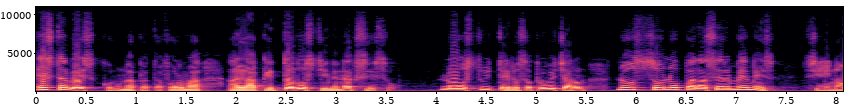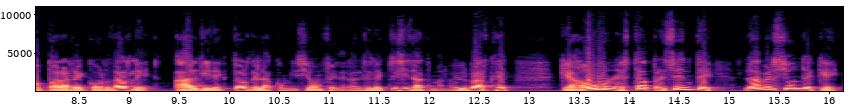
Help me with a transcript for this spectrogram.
Esta vez con una plataforma a la que todos tienen acceso. Los tuiteros aprovecharon no solo para hacer memes, sino para recordarle al director de la Comisión Federal de Electricidad, Manuel Bartlett, que aún está presente la versión de que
